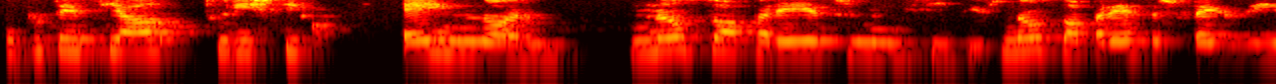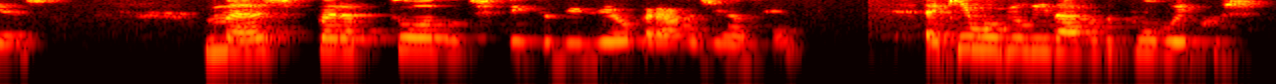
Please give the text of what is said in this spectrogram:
O potencial turístico é enorme, não só para esses municípios, não só para essas freguesias, mas para todo o distrito de Viseu, para a região centro. Aqui a mobilidade de públicos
